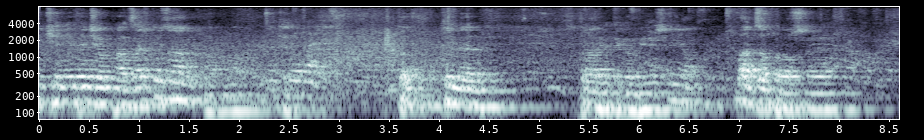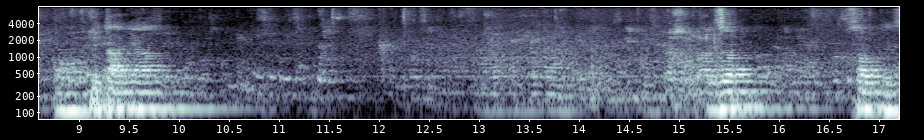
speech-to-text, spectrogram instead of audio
im się nie będzie opłacać, to zamkną. No, tyle. to tyle w sprawie tego wyjaśnienia. Bardzo proszę o pytania. Proszę bardzo. Sołtys,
